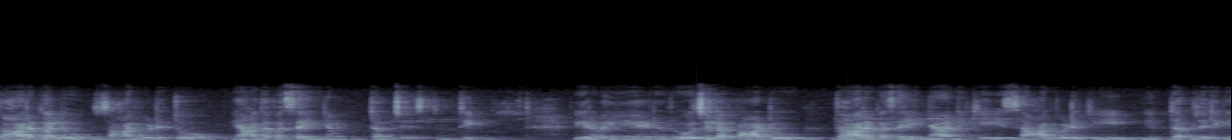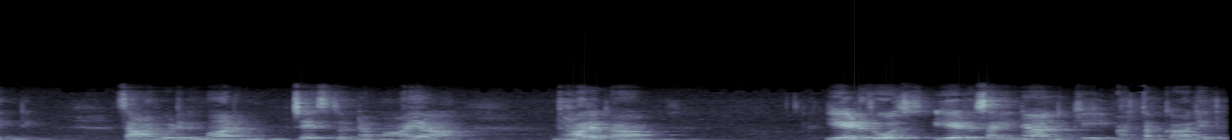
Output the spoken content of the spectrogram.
ద్వారకలో సాల్వుడితో యాదవ సైన్యం యుద్ధం చేస్తుంది. ఇరవై ఏడు రోజుల పాటు ద్వారక సైన్యానికి సాల్వుడికి యుద్ధం జరిగింది. సాల్వుడి విమానం చేస్తున్న మాయా ద్వారక ఏడు రోజు ఏడు సైన్యానికి అర్థం కాలేదు.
